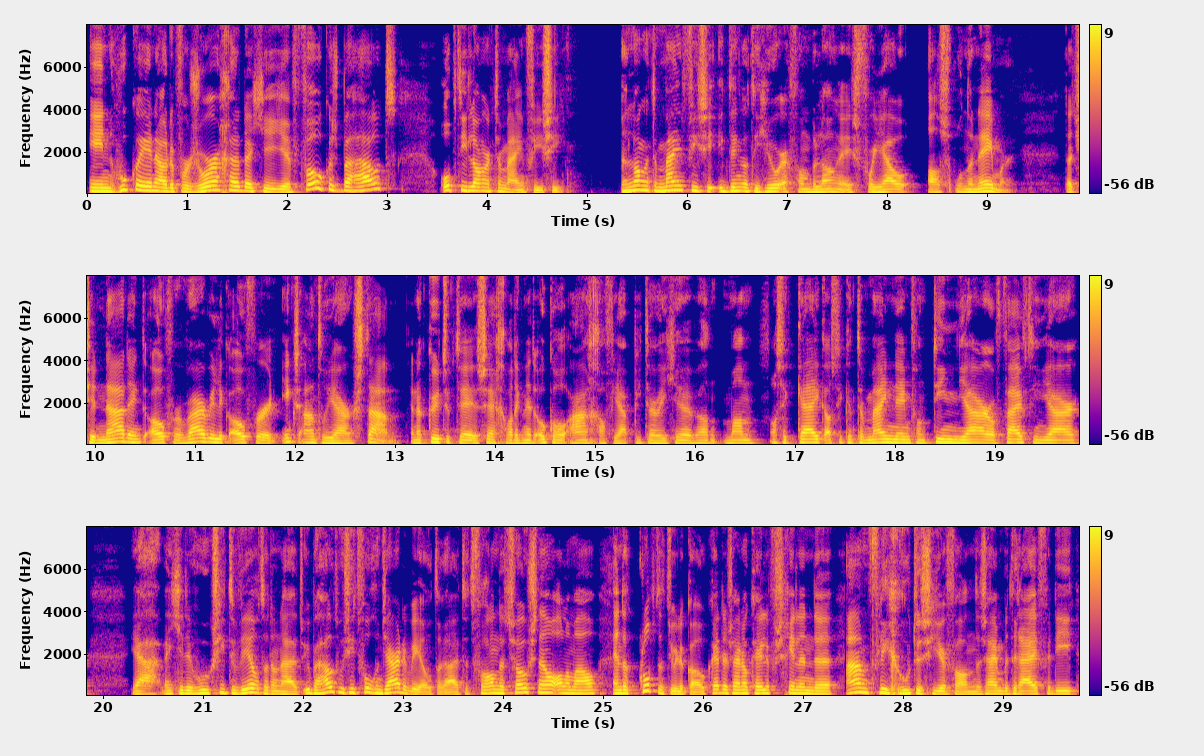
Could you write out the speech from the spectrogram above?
in hoe kan je nou ervoor zorgen dat je je focus behoudt op die langetermijnvisie. Een langetermijnvisie, ik denk dat die heel erg van belang is voor jou als ondernemer dat je nadenkt over waar wil ik over een x aantal jaar staan. En dan kun je natuurlijk zeggen wat ik net ook al aangaf. Ja, Pieter, weet je, man, als ik kijk, als ik een termijn neem van 10 jaar of 15 jaar. Ja, weet je, hoe ziet de wereld er dan uit? Überhaupt, hoe ziet volgend jaar de wereld eruit? Het verandert zo snel allemaal. En dat klopt natuurlijk ook. Hè. Er zijn ook hele verschillende aanvliegroutes hiervan. Er zijn bedrijven die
